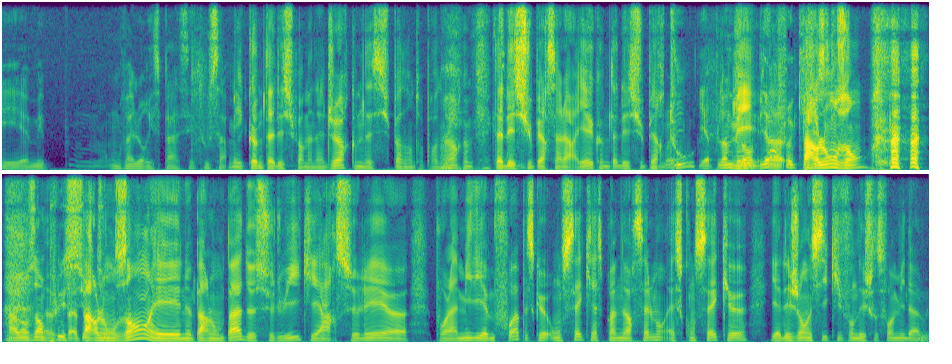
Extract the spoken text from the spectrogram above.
et, euh, mais on valorise pas assez tout ça. Mais comme tu as des super managers, comme des super entrepreneurs, comme tu as des super salariés, comme tu as des super tout. Il y a plein de Mais gens bien, euh, parlons-en. Parlons-en Euh, plus. surtout. Parlons-en et ne parlons pas de celui qui a harcelé euh, pour la millième fois, parce qu'on sait qu'il y a ce problème de harcèlement. Est-ce qu'on sait qu'il y a des gens aussi qui font des choses formidables?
